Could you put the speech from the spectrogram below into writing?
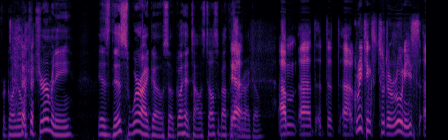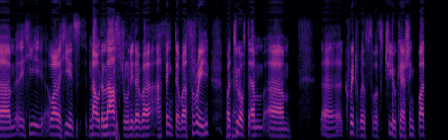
for going over to Germany. Is this where I go? So go ahead, Thomas. Tell us about this Yeah. Wherigo. Um, uh, the, uh, greetings to the Roonies. Um, he well, he is now the last Rooney. There were, I think, there were three, but Okay. two of them um, uh, quit with with geocaching. But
